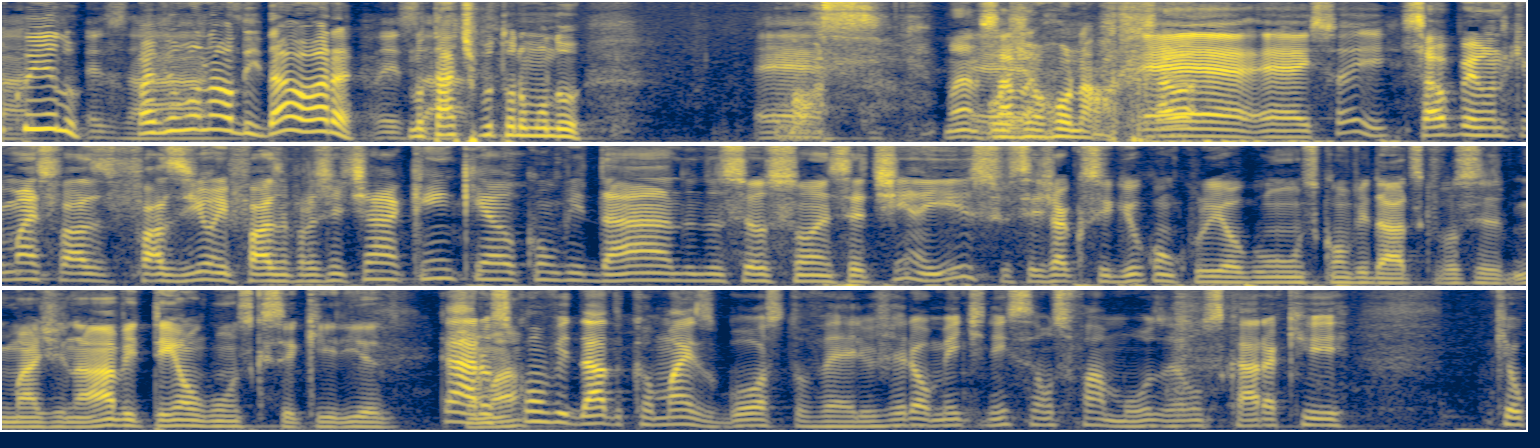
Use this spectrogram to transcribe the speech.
tranquilo. exato. Vai ver o Ronaldo e da hora. Não tá Exato. tipo todo mundo. É, Nossa, Mano, hoje sabe, é o Ronaldo. é, é isso aí. sabe a pergunta que mais faz- faziam e fazem pra gente? Ah, quem que é o convidado dos seus sonhos? Você tinha isso? Você já conseguiu concluir alguns convidados que você imaginava e tem alguns que você queria Cara, os chamar? convidados que eu mais gosto, velho, geralmente nem são os famosos, é uns caras que, que eu,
